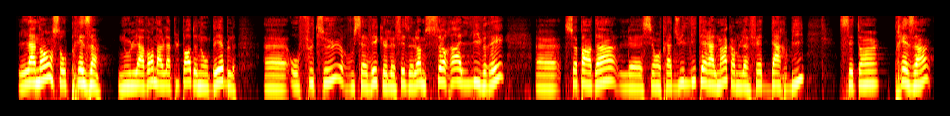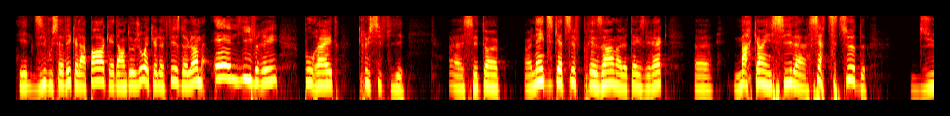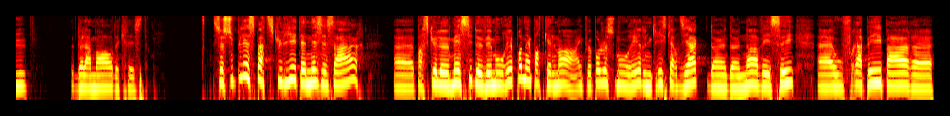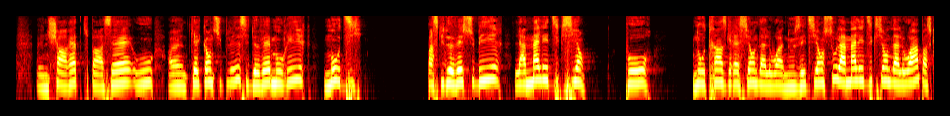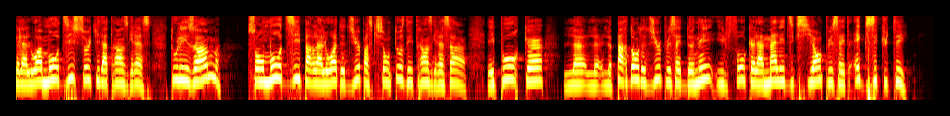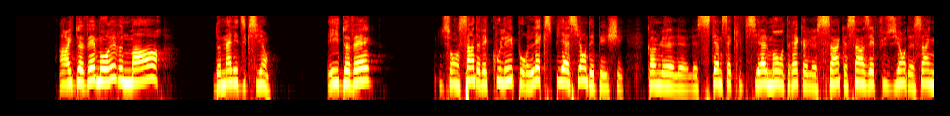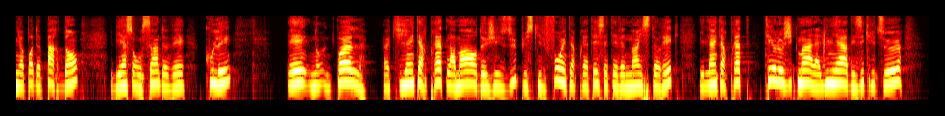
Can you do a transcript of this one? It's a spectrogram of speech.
l'annonce au présent. Nous l'avons dans la plupart de nos Bibles euh, au futur. Vous savez que le Fils de l'homme sera livré. Euh, cependant, si on traduit littéralement comme le fait Darby, c'est un présent. Il dit, vous savez que la Pâque est dans deux jours et que le Fils de l'homme est livré pour être crucifié. Euh, c'est un indicatif présent dans le texte grec, marquant ici la certitude de la mort de Christ. Ce supplice particulier était nécessaire euh, parce que le Messie devait mourir, pas n'importe quelle mort. Hein. Il ne pouvait pas juste mourir d'une crise cardiaque, d'un AVC, euh, ou frappé par euh, une charrette qui passait, ou un quelconque supplice. Il devait mourir maudit, parce qu'il devait subir la malédiction pour nos transgressions de la loi. Nous étions sous la malédiction de la loi, parce que la loi maudit ceux qui la transgressent. Tous les hommes sont maudits par la loi de Dieu parce qu'ils sont tous des transgresseurs. Et pour que le, pardon de Dieu puisse être donné, il faut que la malédiction puisse être exécutée. Alors il devait mourir une mort de malédiction. Et son sang devait couler pour l'expiation des péchés. Comme le, système sacrificiel montrait que le sang, que sans effusion de sang, il n'y a pas de pardon, eh bien son sang devait couler. Et Paul euh, qui interprète la mort de Jésus, puisqu'il faut interpréter cet événement historique. Il l'interprète théologiquement à la lumière des Écritures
